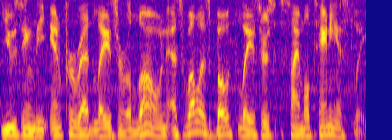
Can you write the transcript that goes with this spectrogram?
using the infrared laser alone as well as both lasers simultaneously.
